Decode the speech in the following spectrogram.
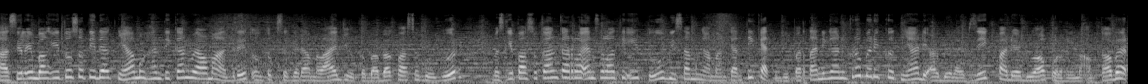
Hasil imbang itu setidaknya menghentikan Real Madrid untuk segera melaju ke babak fase gugur, meski pasukan Carlo Ancelotti itu bisa mengamankan tiket di pertandingan grup berikutnya di RB Leipzig pada 25 Oktober.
